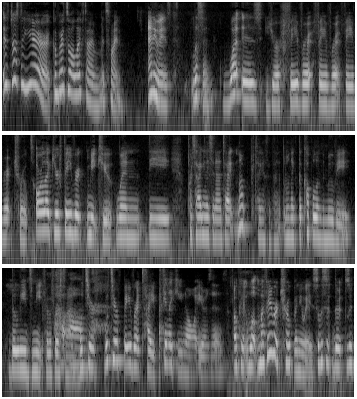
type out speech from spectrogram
It's just a year compared to a lifetime. It's fine. Anyways, listen. What is your favorite, favorite, favorite trope, or like your favorite meet cute when the protagonist and antagonist, not protagonist and antagonist, when like the couple in the movie, the leads meet for the first uh, time? what's um, your What's your favorite type? I feel like you know what yours is. Okay, well, my favorite trope, anyways. So this is there, are,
